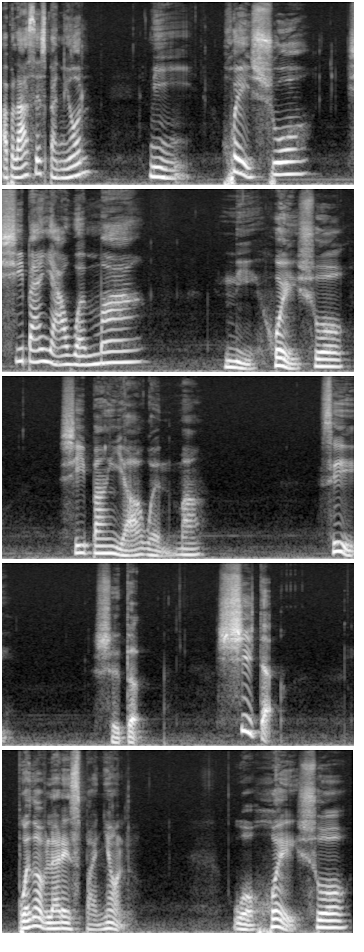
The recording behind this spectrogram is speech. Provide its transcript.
¿Hablas español? 你 会说西班牙文吗？你会说西班牙文吗？Sí. 是的。是的，Puedo hablar español. 我会说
